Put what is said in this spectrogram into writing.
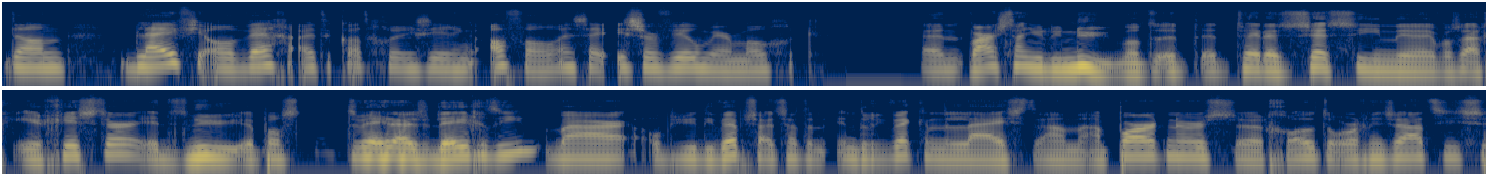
dan blijf je al weg uit de categorisering afval en is er veel meer mogelijk. En waar staan jullie nu? Want het, het 2016 uh, was eigenlijk eergisteren. Het is nu uh, pas 2019. Maar op jullie website staat een indrukwekkende lijst aan, aan partners, uh, grote organisaties,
